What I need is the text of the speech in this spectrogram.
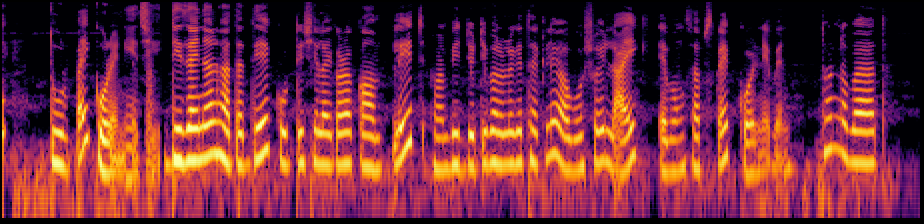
তুরপাই করে নিয়েছি। ডিজাইনার হাতা দিয়ে কুর্তি সেলাই করা কমপ্লিট আমার ভিডিওটি ভালো লেগে থাকলে অবশ্যই লাইক এবং সাবস্ক্রাইব করে নেবেন। ধন্যবাদ।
